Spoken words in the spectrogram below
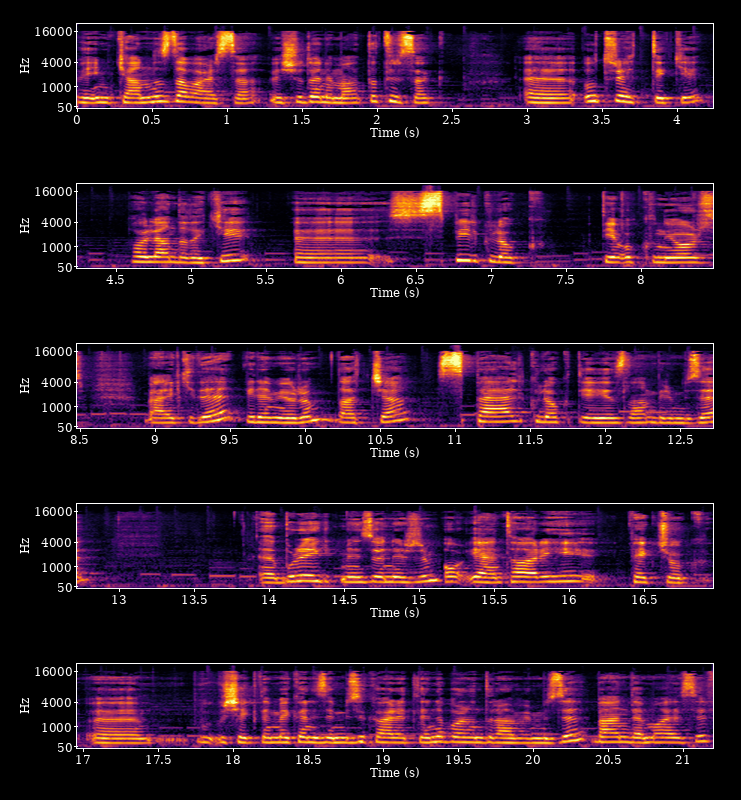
ve imkanınız da varsa ve şu dönemi atlatırsak e, Utrecht'teki Hollanda'daki e, Spielklok diye okunuyor belki de bilemiyorum Datça Spelklok diye yazılan bir müze. E, buraya gitmenizi öneririm. O, yani tarihi pek çok e, bu şekilde mekanize müzik aletlerini barındıran bir müze. Ben de maalesef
